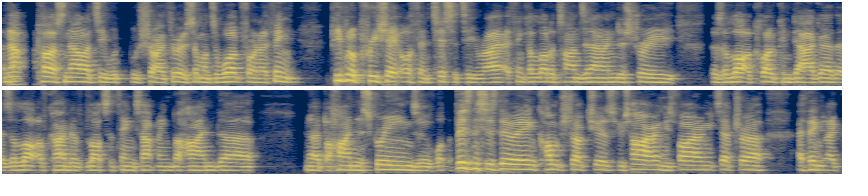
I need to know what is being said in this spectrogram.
and that personality would, would shine through as someone to work for. And I think people appreciate authenticity, right? I think a lot of times in our industry, there's a lot of cloak and dagger. There's a lot of kind of lots of things happening behind the, you know, behind the screens of what the business is doing, comp structures, who's hiring, who's firing, etc. I think like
